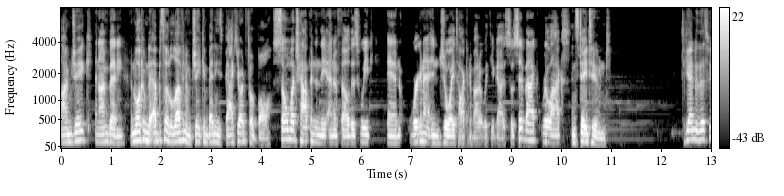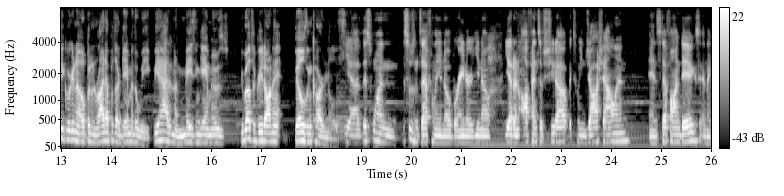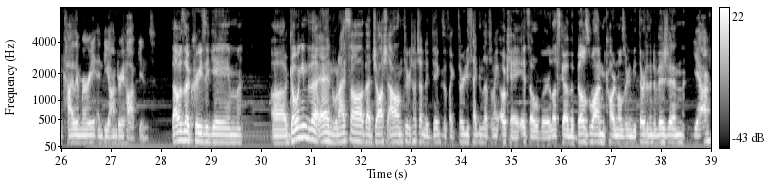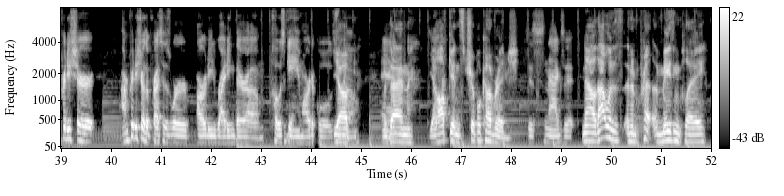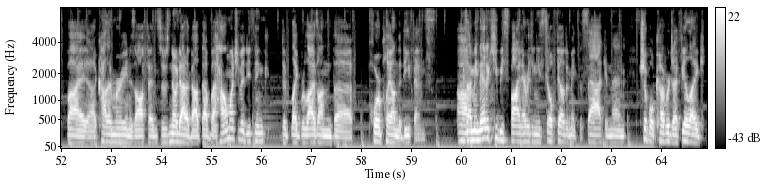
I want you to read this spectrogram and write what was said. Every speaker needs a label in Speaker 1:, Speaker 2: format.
Speaker 1: I'm Jake,
Speaker 2: And I'm Benny.
Speaker 1: and welcome to episode 11 of Jake and Benny's Backyard Football.
Speaker 2: So much happened in the NFL this week, and we're going to enjoy talking about it with you guys. So sit back, relax.
Speaker 1: And stay tuned. To get into this week, we're going to open right up with our game of the week. We had an amazing game. It was we both agreed on it. Bills and Cardinals.
Speaker 2: Yeah, this one, this was definitely a no brainer. You know, you had an offensive shootout between Josh Allen and Stefon Diggs, and then Kyler Murray and DeAndre Hopkins.
Speaker 1: That was a crazy game. Uh, going into the end, when I saw that Josh Allen threw a touchdown to Diggs with like 30 seconds left, I'm like, okay, it's over. Let's go. The Bills won. Cardinals are going to be third in the division.
Speaker 2: Yeah, I'm pretty sure. I'm pretty sure the presses were already writing their um, post game articles.
Speaker 1: Yup.
Speaker 2: You know,
Speaker 1: But then
Speaker 2: yep,
Speaker 1: Hopkins triple coverage.
Speaker 2: just snags it.
Speaker 1: Now that was an impre- amazing play by uh, Kyler Murray and his offense. There's no doubt about that. But how much of it do you think like relies on the poor play on the defense? 'Cause, I
Speaker 2: Um,
Speaker 1: mean, they had a QB spy and everything. He still failed to make the sack, and then triple coverage. I feel like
